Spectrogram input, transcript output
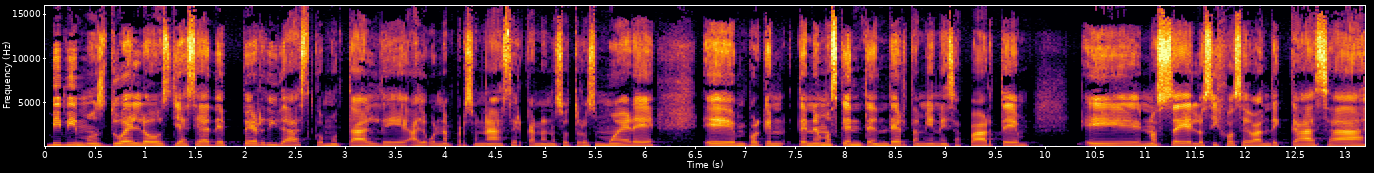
vivimos duelos, ya sea de pérdidas como tal, de alguna persona cercana a nosotros muere, eh, porque tenemos que entender también esa parte. Eh, no sé, los hijos se van de casa,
